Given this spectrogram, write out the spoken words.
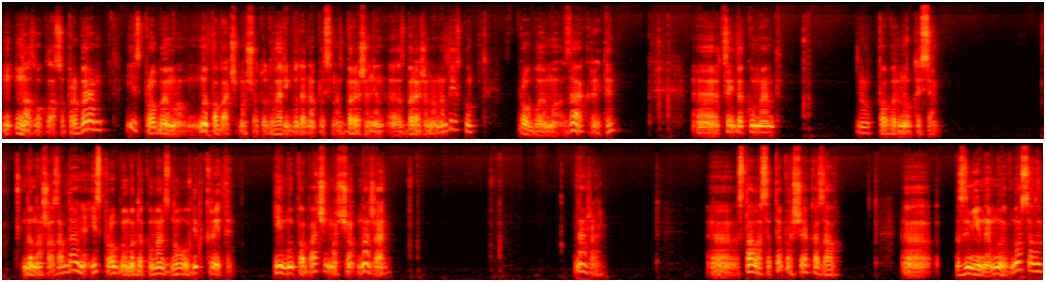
назву класу приберемо і спробуємо. Ми побачимо, що тут вгорі буде написано збереження, е, збережено на диску. Спробуємо закрити е, цей документ, повернутися до нашого завдання і спробуємо документ знову відкрити. І ми побачимо, що, на жаль, на жаль, е, сталося те, про що я казав. Зміни ми вносили,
